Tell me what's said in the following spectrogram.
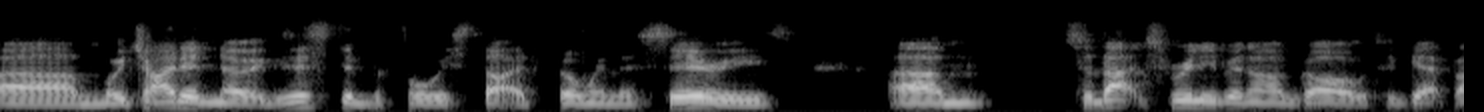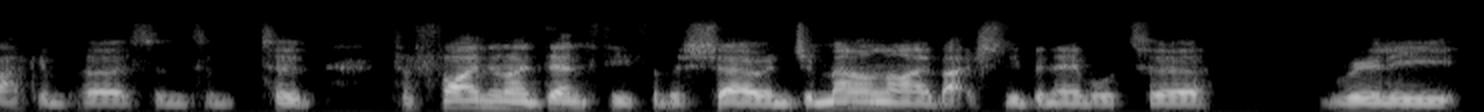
um, which I didn't know existed before we started filming the series. Um, so that's really been our goal to get back in person, to, to, to find an identity for the show. And Jamel and I have actually been able to really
